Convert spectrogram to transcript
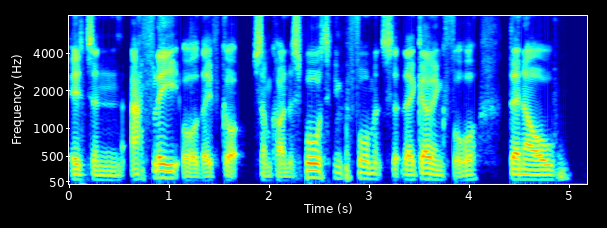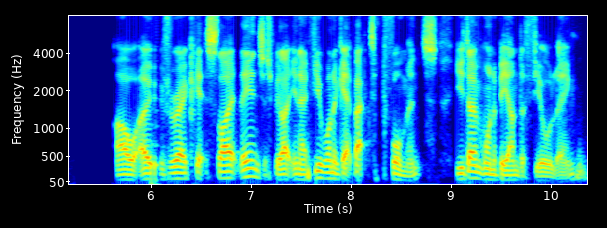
is an athlete or they've got some kind of sporting performance that they're going for, then I'll I'll over egg it slightly and just be like, you know, if you want to get back to performance, you don't want to be under fueling.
